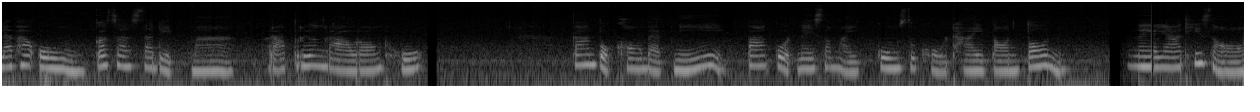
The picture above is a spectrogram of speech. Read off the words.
และพระองค์ก็จะเสด็จมารับเรื่องราวร้องทุกข์ การปกครองแบบนี้ปรากฏในสมัยกรุงสุขโขทัยตอนต้น ในระยะที่สอง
